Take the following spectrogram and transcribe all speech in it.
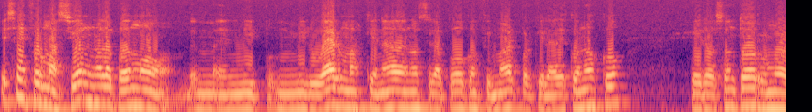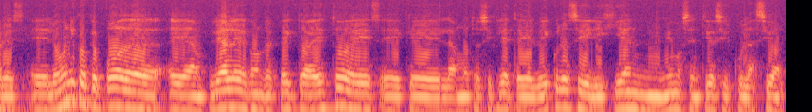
Esa información no la podemos, en, mi, lugar más que nada no se la puedo confirmar porque la desconozco, pero son todos rumores. Eh, lo único que puedo eh, ampliarle con respecto a esto es eh, que la motocicleta y el vehículo se dirigían en el mismo sentido de circulación.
